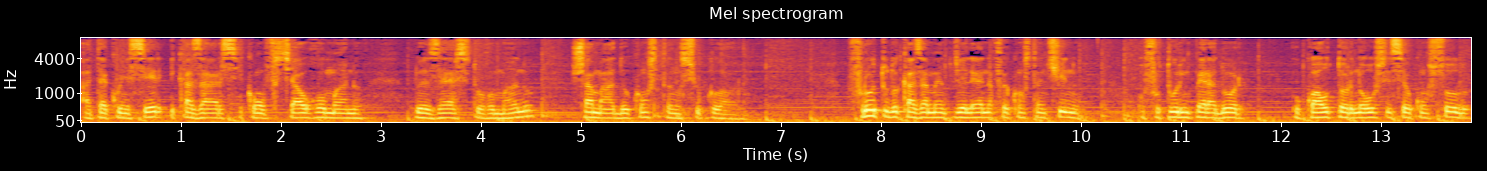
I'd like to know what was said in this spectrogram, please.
até conhecer e casar-se com um oficial romano do exército romano chamado Constâncio Cloro. Fruto do casamento de Helena foi Constantino, o futuro imperador, o qual tornou-se seu consolo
